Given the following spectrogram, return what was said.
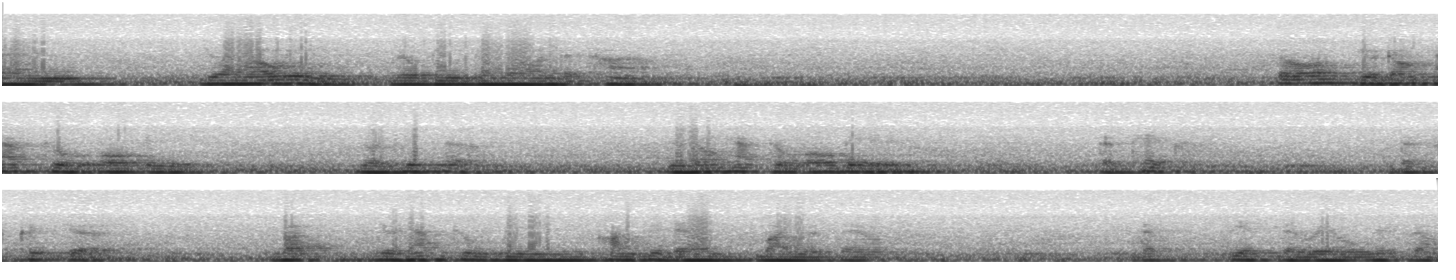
and your knowing will be beyond the time. So you don't have to obey your teacher. You don't have obey the text, the scripture, but you have to be confident by yourself. That is the real wisdom.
